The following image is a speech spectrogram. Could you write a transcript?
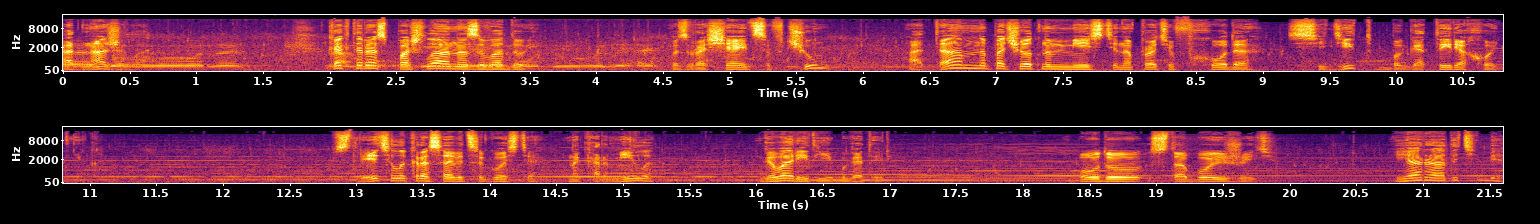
Одна жила. Как-то раз пошла она за водой. Возвращается в чум, а там, на почетном месте напротив входа, сидит богатырь-охотник. Встретила красавица гостя, накормила. Говорит ей богатырь. «Буду с тобой жить». «Я рада тебе.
